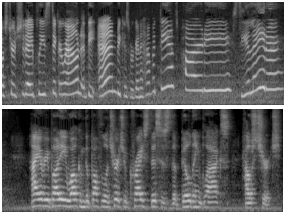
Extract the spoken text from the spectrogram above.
House Church today. Please stick around at the end because we're going to have a dance party. See you later. Hi, everybody. Welcome to Buffalo Church of Christ. This is the Building Blocks House Church.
